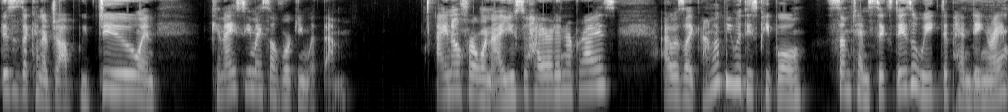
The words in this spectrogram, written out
this is the kind of job we do. And, can I see myself working with them? I know for when I used to hire at enterprise, I was like, I'm going to be with these people sometimes six days a week, depending, right?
